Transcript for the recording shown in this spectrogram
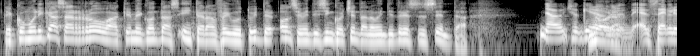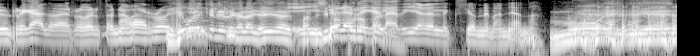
Te comunicas arroba, ¿qué me contás? Instagram, Facebook, Twitter, 11 25 80 93 60. No, yo quiero Nora. hacerle un regalo a Roberto Navarro. ¿Y qué bueno que le regalaría? Y yo le regalaría la elección de mañana. Muy bien.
